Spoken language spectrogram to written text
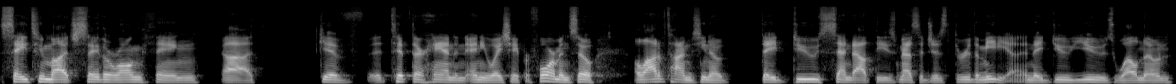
say too much, say the wrong thing, uh, give uh, tip their hand in any way, shape, or form. And so a lot of times, you know, they do send out these messages through the media and they do use well-known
